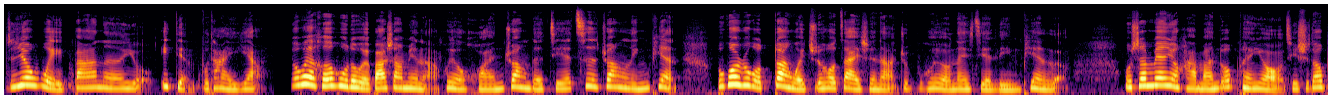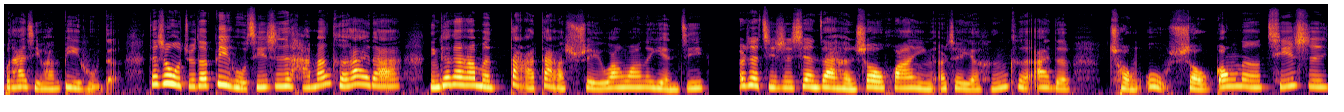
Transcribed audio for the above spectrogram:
只有尾巴呢有一点不太一样。因为河虎的尾巴上面呢会有环状的节刺状鳞片，不过如果断尾之后再生啊，就不会有那些鳞片了。我身边有还蛮多朋友，其实都不太喜欢壁虎的，但是我觉得壁虎其实还蛮可爱的啊！你看看它们大大水汪汪的眼睛，而且其实现在很受欢迎，而且也很可爱的宠物手工呢，其实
